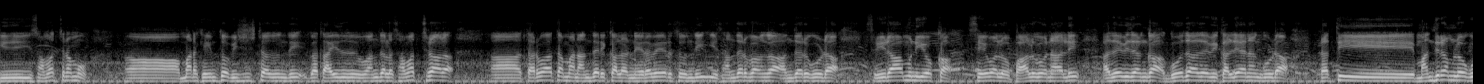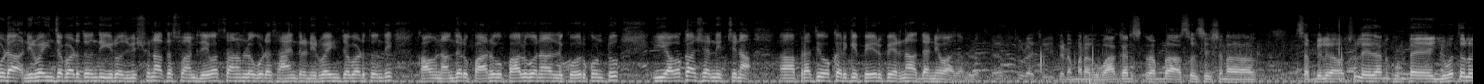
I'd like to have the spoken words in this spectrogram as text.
ఈ సంవత్సరము మనకు ఎంతో విశిష్టత ఉంది. గత ఐదు వందల సంవత్సరాల తర్వాత మన అందరి కళ నెరవేరుతుంది. ఈ సందర్భంగా అందరూ కూడా శ్రీరాముని యొక్క సేవలో పాల్గొనాలి. అదేవిధంగా గోదాదేవి కళ్యాణం కూడా ప్రతి మందిరంలో కూడా నిర్వహించబడుతుంది. ఈరోజు విశ్వనాథ స్వామి దేవస్థానంలో కూడా సాయంత్రం నిర్వహించబడుతుంది. కావున అందరూ పాల్గొ పాల్గొనాలని కోరుకుంటూ ఈ అవకాశాన్ని ఇచ్చిన ప్రతి ఒక్కరికి పేరు పేరున ధన్యవాదములు. చూడొచ్చు. ఇక్కడ మనకు వాకర్స్ క్లబ్ అసోసియేషన్ సభ్యులు కావచ్చు లేదనుకుంటే యువతులు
